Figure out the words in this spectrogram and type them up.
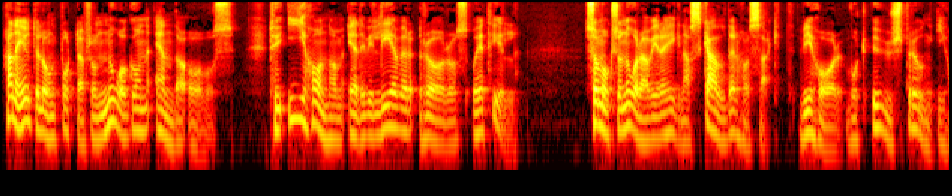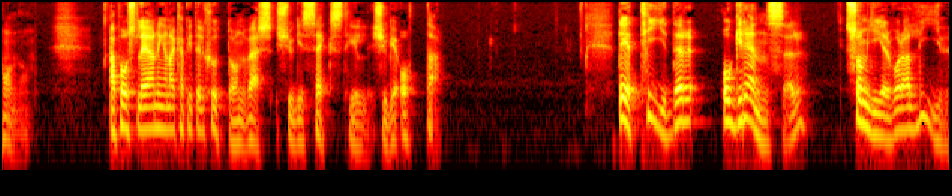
Han är ju inte långt borta från någon enda av oss. Ty i honom är det vi lever, rör oss och är till. Som också några av era egna skalder har sagt, vi har vårt ursprung i honom. Apostlärningarna kapitel 17, vers 26 till 28. Det är tider och gränser som ger våra liv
